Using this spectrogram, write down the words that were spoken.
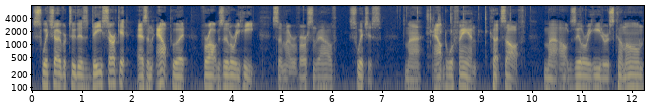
switch over to this D circuit as an output for auxiliary heat. So my reversing valve switches, my outdoor fan cuts off, my auxiliary heaters come on.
